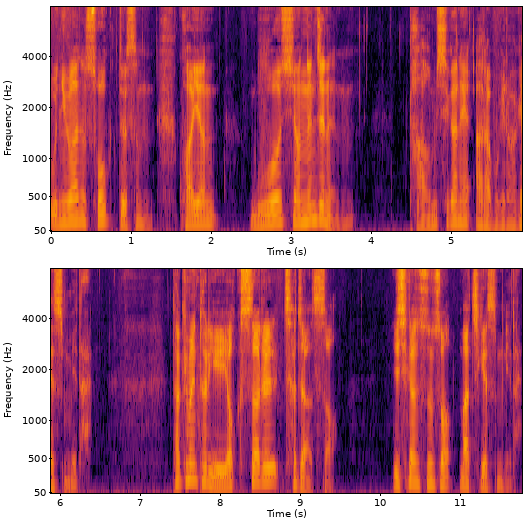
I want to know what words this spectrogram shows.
은유한 속뜻은 과연 무엇이었는지는 다음 시간에 알아보기로 하겠습니다. 다큐멘터리 역사를 찾아서 이 시간 순서 마치겠습니다.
